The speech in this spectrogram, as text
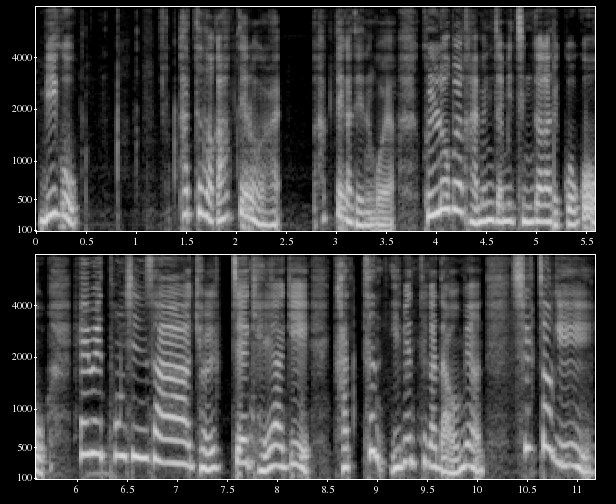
미국 파트너가 확대로 가- 확대가 되는 거예요. 글로벌 가맹점이 증가가 될 거고 해외 통신사 결제 계약이 같은 이벤트가 나오면 실적이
